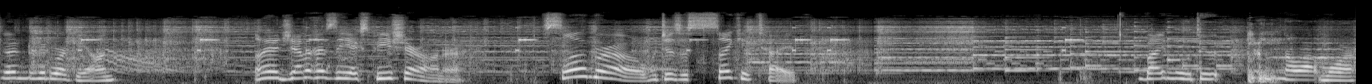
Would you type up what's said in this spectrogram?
Good good work, Eon. Oh yeah, Gemma has the XP share on her. Slowbro, which is a psychic type. Bite will do a lot more.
